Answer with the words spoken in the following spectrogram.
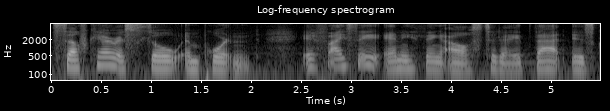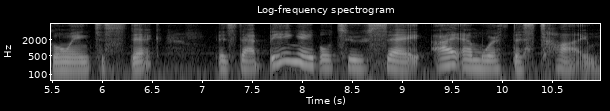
Self-care is so important. If I say anything else today that is going to stick, is that being able to say, I am worth this time.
